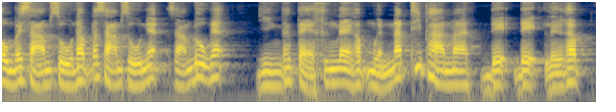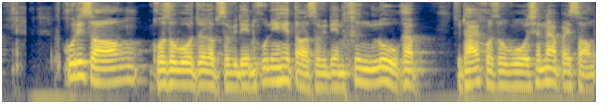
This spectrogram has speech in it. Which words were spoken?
ล่มไป3-0ครับแล้ว3-0เนี้ยสามลูกเนี้ยยิงตั้งแต่ครึ่งแรกครับเหมือนนัดที่ผ่านมาเดะๆเลยครับ คู่ที่ 2 โคโซโวเจอกับสวีเดน คู่นี้ให้ต่อสวีเดนครึ่งลูกครับ สุดท้ายโคโซโวชนะไป2-0น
